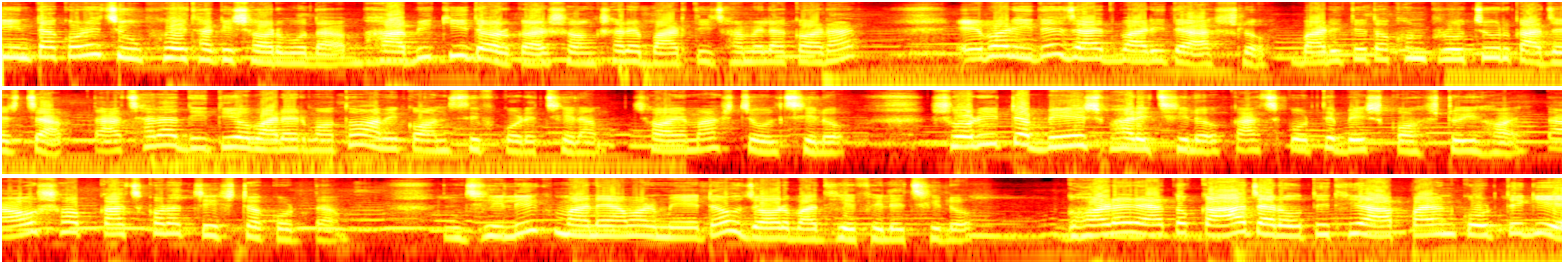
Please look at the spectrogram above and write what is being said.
চিন্তা করে চুপ হয়ে থাকি সর্বদা, ভাবি কি দরকার সংসারে বাড়তি ঝামেলা করার? এবার ঈদে জায়দ বাড়িতে আসলো, বাড়িতে তখন প্রচুর কাজের চাপ, তাছাড়া দ্বিতীয়বারের মতো আমি কনসিভ করেছিলাম, ছয় মাস চলছিল। শরীরটা বেশ ভারী ছিল, কাজ করতে বেশ কষ্টই হয়, তাও সব কাজ করার চেষ্টা করতাম। ঝিলিক মানে আমার মেয়েটাও জ্বর বাঁধিয়ে ফেলেছিল। ঘরের এত কাজ আর অতিথি আপ্যায়ন করতে গিয়ে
